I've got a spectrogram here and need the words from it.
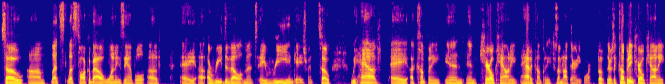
So um, let's let's talk about one example of a a a redevelopment, a re-engagement. So we have a, a company in in Carroll County, had a company because I'm not there anymore, but there's a company in Carroll County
